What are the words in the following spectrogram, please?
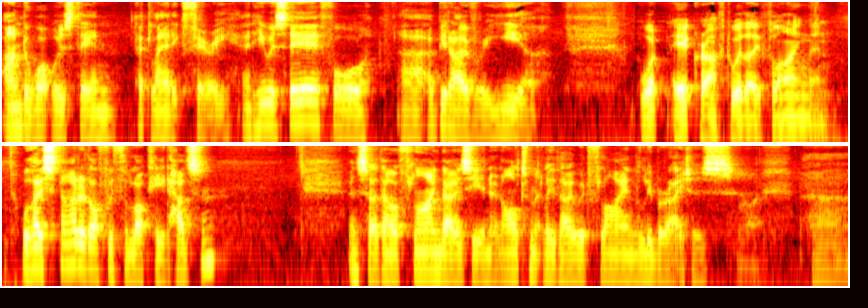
under what was then Atlantic Ferry. And he was there for uh, a bit over a year. What aircraft were they flying then? Well, they started off with the Lockheed Hudson. And so they were flying those in, and ultimately they would fly in the Liberators. Right. Uh,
